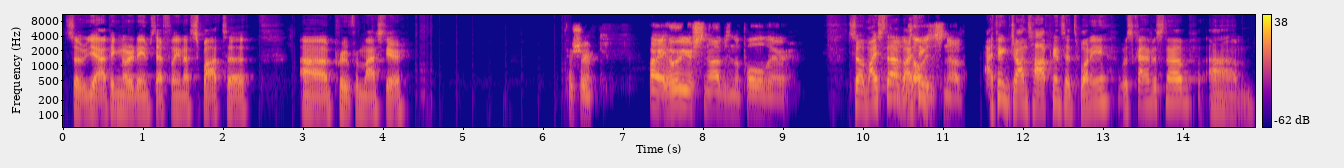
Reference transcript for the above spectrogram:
so yeah, I think Notre Dame's definitely in a spot to uh, improved from last year. For sure. All right, who are your snubs in the poll there? So my snub, um, I think, always a snub. I think Johns Hopkins at twenty was kind of a snub. Um,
